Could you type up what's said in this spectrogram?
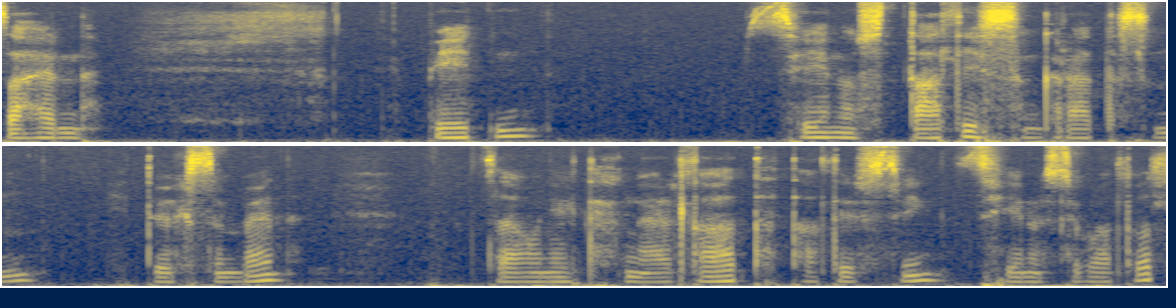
За харин бид нь синус 79 градус нь хэдвэ гэсэн байна. За үнийг дахин арилгаад 79-ийн синусыг болвол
